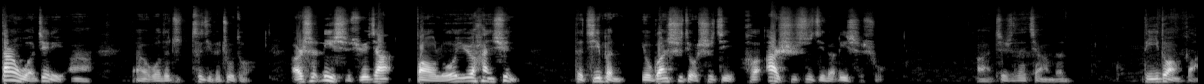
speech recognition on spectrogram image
当然我这里啊，呃，我的自己的著作，而是历史学家保罗·约翰逊的几本有关十九世纪和二十世纪的历史书啊，这是他讲的第一段话。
